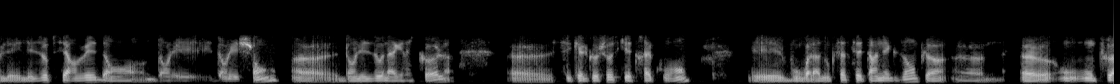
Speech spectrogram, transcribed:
les, les, observer dans, dans, les, dans les champs, dans les zones agricoles. C'est quelque chose qui est très courant. Et bon, voilà, donc ça, c'est un exemple. On, on, peut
